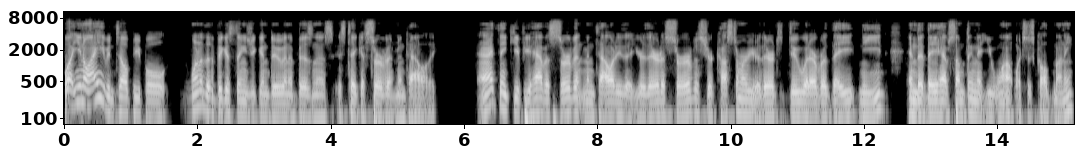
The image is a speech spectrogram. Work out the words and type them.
Well, you know, I even tell people one of the biggest things you can do in a business is take a servant mentality. And I think if you have a servant mentality that you're there to service your customer, you're there to do whatever they need, and that they have something that you want, which is called money,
